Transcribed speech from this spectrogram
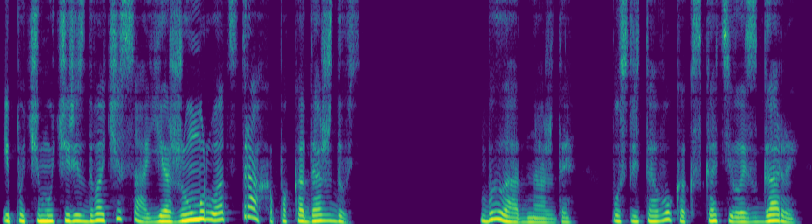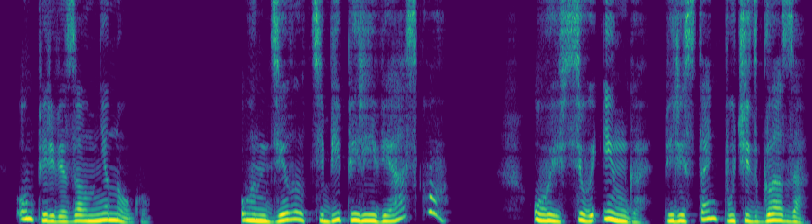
И почему через два часа? Я же умру от страха, пока дождусь. Было однажды, после того, как скатилась с горы, он перевязал мне ногу. «Он делал тебе перевязку?» «Ой, все, Инга, перестань пучить глаза.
